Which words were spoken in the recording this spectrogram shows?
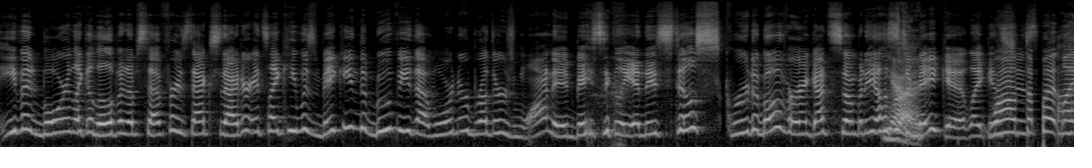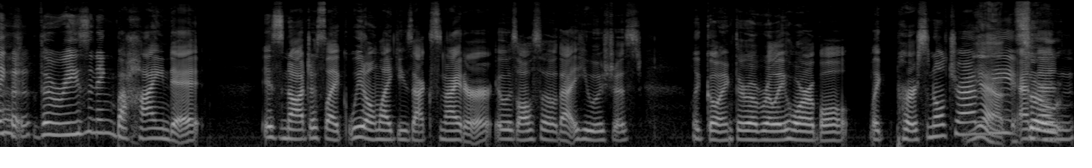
even more like a little bit upset for Zack Snyder. It's like he was making the movie that Warner Brothers wanted, basically, and they still screwed him over and got somebody else Yeah. to make it. Like it's well, just, th- but uh, like the reasoning behind it is not just like we don't like you, Zack Snyder. It was also that he was just like going through a really horrible like personal tragedy and so- then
